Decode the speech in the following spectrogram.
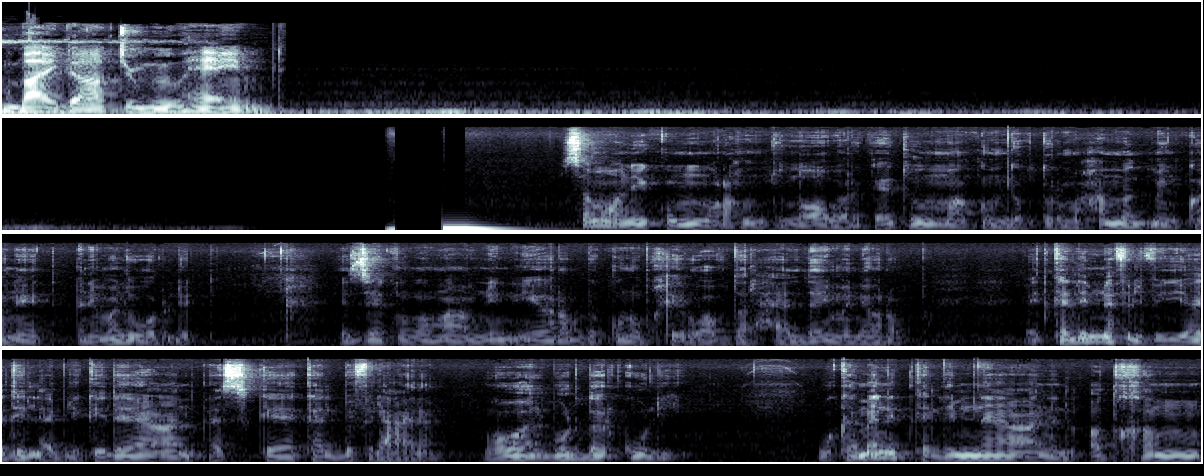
by Dr. Muhammad. السلام عليكم ورحمة الله وبركاته. معكم دكتور محمد من قناة Animal World ازيكم يا جماعة؟ عاملين إيه؟ يا رب تكونوا بخير وأفضل حال دايما يا رب. اتكلمنا في الفيديوهات اللي قبل كده عن أذكى كلب في العالم وهو ال Border Collie. وكمان اتكلمنا عن الأضخم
